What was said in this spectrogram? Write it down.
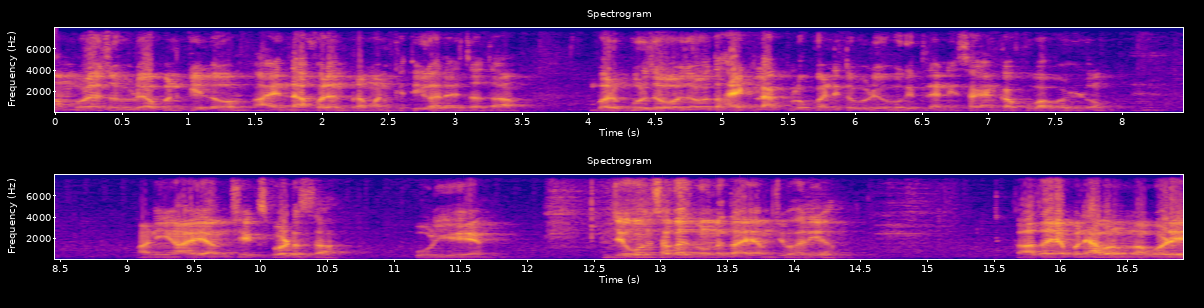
आंबोळ्याचा व्हिडिओ आपण केलो. आयन दाखवल्यान प्रमाण किती घालायचं आता. भरपूर जवळजवळ दहा एक लाख लोकांनी तो व्हिडिओ बघितल्याने सगळ्यांका खूप आवडलो. आणि आई आमची एक्सपर्ट असा. पोळी आहे जेवण सगळ्यात बनवण्यात आहे आमची भारी आहे. आज आई आपण ह्या बनवलं ना वडे?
